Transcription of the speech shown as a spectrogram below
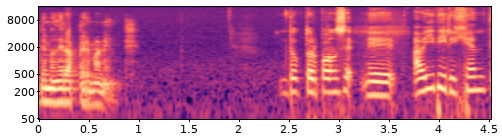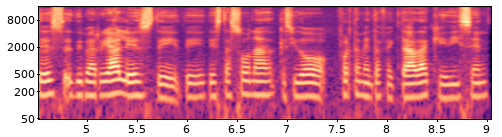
de manera permanente. Doctor Ponce, eh, hay dirigentes de barriales de, de, esta zona que ha sido fuertemente afectada que dicen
